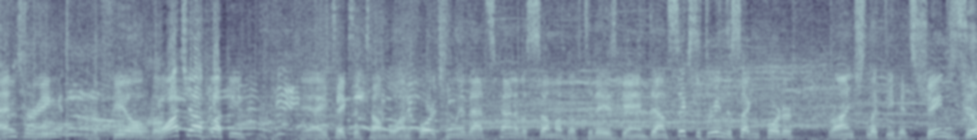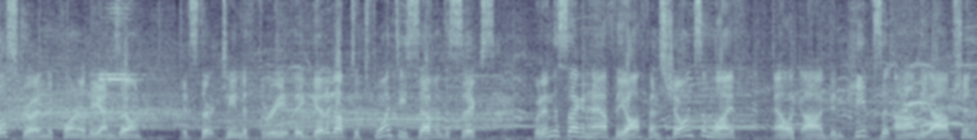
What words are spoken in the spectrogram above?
entering the field, but watch out, Bucky. Yeah, he takes a tumble. Unfortunately, that's kind of a sum up of today's game. Down 6 to 3 in the second quarter, Ryan Schlichte hits Shane Zylstra in the corner of the end zone. It's 13 to 3. They get it up to 27 to 6. But in the second half, the offense showing some life. Alec Ogden keeps it on the option,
